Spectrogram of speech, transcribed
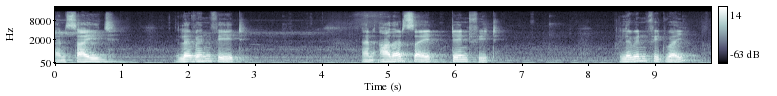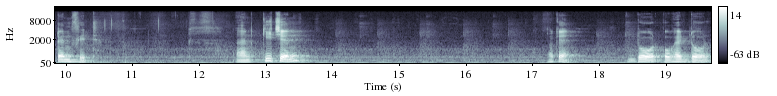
and size 11 feet and other side 10 feet. 11 feet by 10 feet. And kitchen okay door provide door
